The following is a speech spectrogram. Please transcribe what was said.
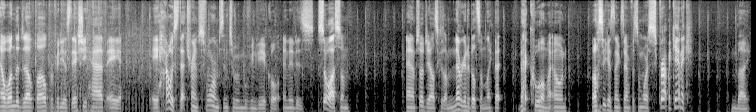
Now, one of the developer videos, they actually have a a house that transforms into a moving vehicle, and it is so awesome. And I'm so jealous because I'm never going to build something like that that cool on my own. But I'll see you guys next time for some more Scrap Mechanic. Bye.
